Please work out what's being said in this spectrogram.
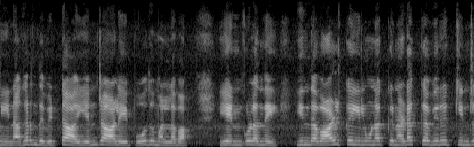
நீ நகர்ந்து விட்டாய் என்றால் போதுமல்லவா? என் குழந்தை இந்த வாழ்க்கையில் உனக்கு நடக்கவிருக்கின்ற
